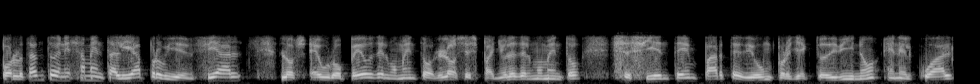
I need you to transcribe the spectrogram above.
Por lo tanto, en esa mentalidad providencial, los europeos del momento, los españoles del momento, se sienten parte de un proyecto divino en el cual,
